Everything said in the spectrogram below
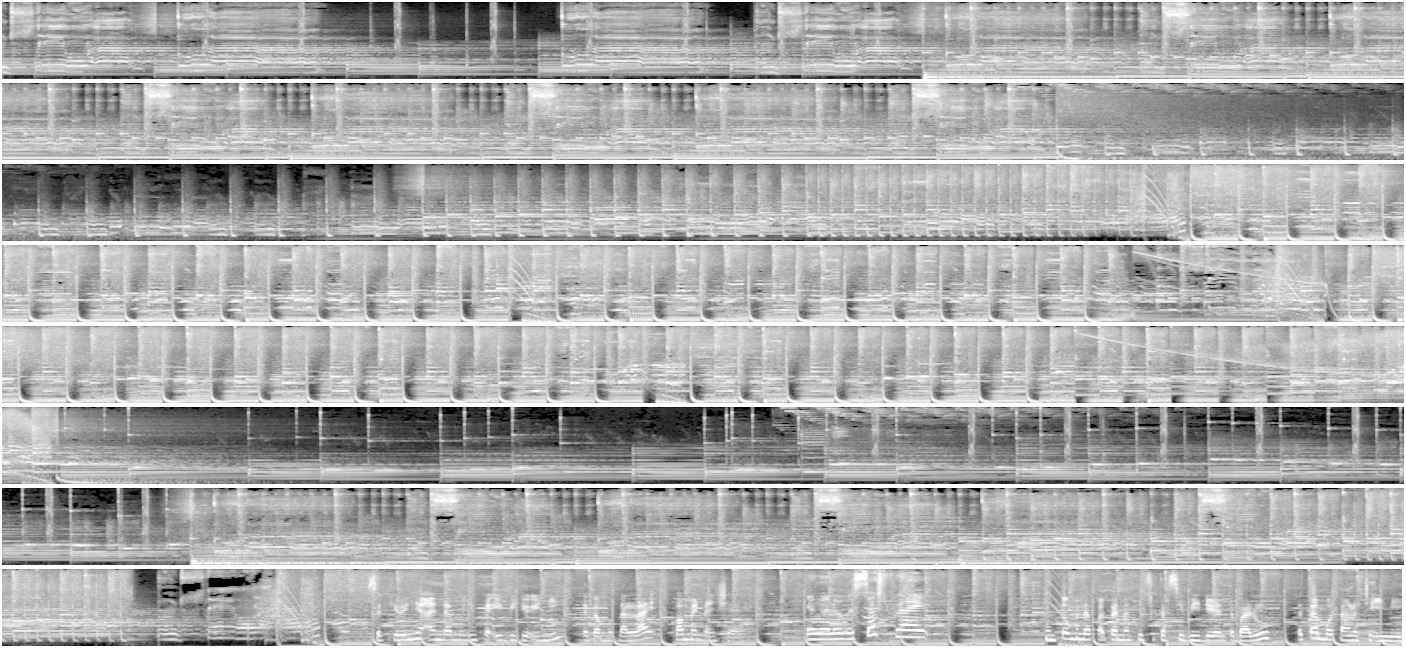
I'm just Sekiranya anda menyukai video ini, tekan butang like, komen dan share. Jangan lupa subscribe. Untuk mendapatkan notifikasi video yang terbaru, tekan butang loceng ini.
